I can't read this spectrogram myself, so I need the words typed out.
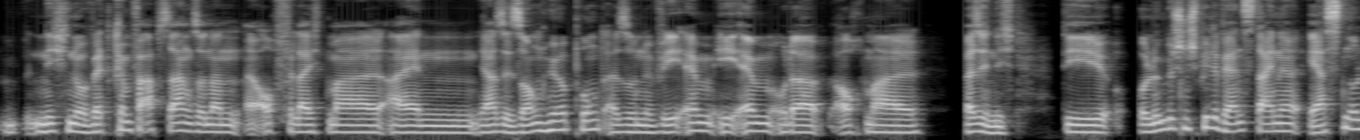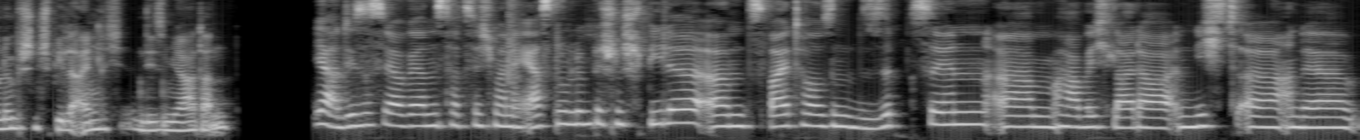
nicht nur Wettkämpfe absagen, sondern auch vielleicht mal ein ja, Saisonhöhepunkt, also eine WM, EM oder auch mal, weiß ich nicht, die Olympischen Spiele? Wären es deine ersten Olympischen Spiele eigentlich in diesem Jahr dann? Ja, dieses Jahr werden es tatsächlich meine ersten Olympischen Spiele. Ähm, 2017 ähm, habe ich leider nicht äh, an der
